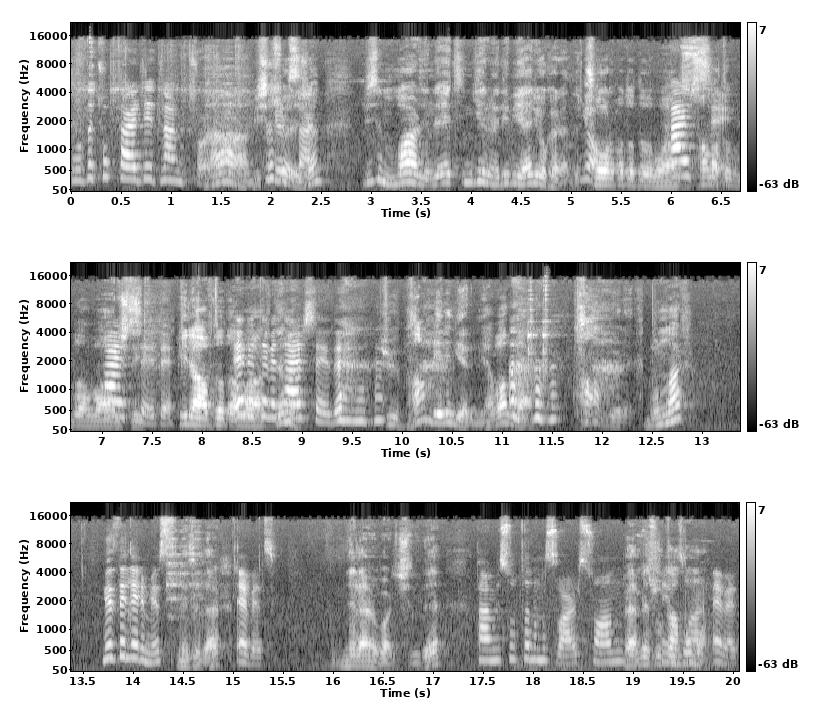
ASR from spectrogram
Burada çok tercih edilen bir çorba. Ha bir şey Görsel. söyleyeceğim. Bizim Mardin'de etin girmediği bir yer yok herhalde. Yok. Çorbada da var, Her şey. salatada da var, Her işte şeyde. pilavda da Evet var evet değil mi? her şeyde. Çünkü tam benim yerim ya vallahi. tam böyle. Bunlar Mezelerimiz. mezeler. Evet. Neler var içinde? Pembe sultanımız var. Soğan Pembe sultan bu var. mu? Evet.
